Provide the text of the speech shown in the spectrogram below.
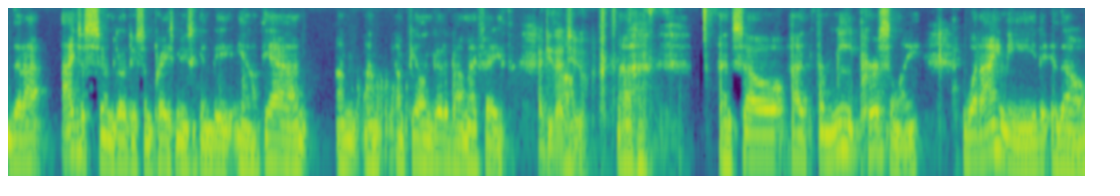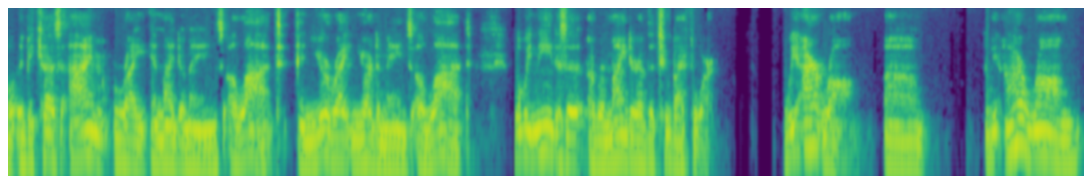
that I I just soon go do some praise music and be, you know, yeah, I'm I'm I'm, I'm feeling good about my faith. I do that too. Uh, and so, uh, for me personally, what I need, though, because I'm right in my domains a lot, and you're right in your domains a lot, what we need is a, a reminder of the two by four. We aren't wrong. Um, we are wrong,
